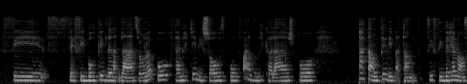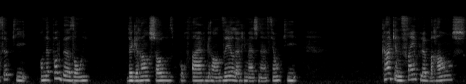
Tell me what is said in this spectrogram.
ces, ces, beautés de la, nature-là pour fabriquer des choses, pour faire du bricolage, pour patenter des patentes. C'est vraiment ça. Puis on n'a pas besoin de grandes choses pour faire grandir leur imagination. Puis quand une simple branche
